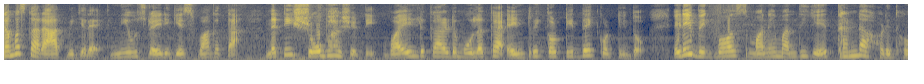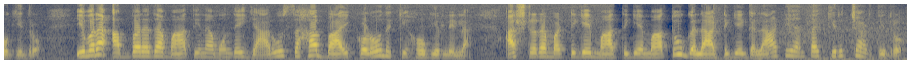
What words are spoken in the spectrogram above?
ನಮಸ್ಕಾರ ಆತ್ಮೀಯರೇ, ನ್ಯೂಸ್ ಡೈರಿಗೆ ಸ್ವಾಗತ. ನಟಿ ಶೋಭಾ ಶೆಟ್ಟಿ ವೈಲ್ಡ್ ಕಾರ್ಡ್ ಮೂಲಕ ಎಂಟ್ರಿ ಕೊಟ್ಟಿದ್ದೇ ಕೊಟ್ಟಿದ್ದು. ಇಡೀ ಬಿಗ್ ಬಾಸ್ ಮನೆ ಮಂದಿಗೆ ತಂಡ ಹೊಡೆದು ಹೋಗಿದ್ರು. ಇವರ ಅಬ್ಬರದ ಮಾತಿನ ಮುಂದೆ ಯಾರೂ ಸಹ ಬಾಯಿ ಕೊಡೋದಕ್ಕೆ ಹೋಗಿರಲಿಲ್ಲ. ಅಷ್ಟರ ಮಟ್ಟಿಗೆ ಮಾತಿಗೆ ಮಾತು, ಗಲಾಟೆಗೆ ಗಲಾಟೆ ಅಂತ ಕಿರುಚಾಡ್ತಿದ್ರು.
